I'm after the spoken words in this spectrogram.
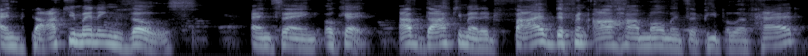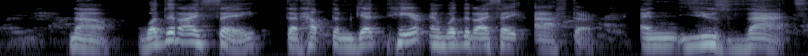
And documenting those and saying, okay, I've documented five different aha moments that people have had. Now, what did I say that helped them get here? And what did I say after? And use that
